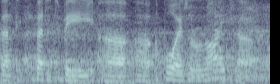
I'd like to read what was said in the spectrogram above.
then it's better to be uh, a, a poet or a writer.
